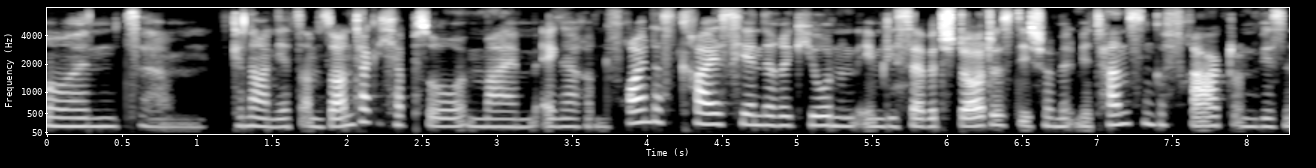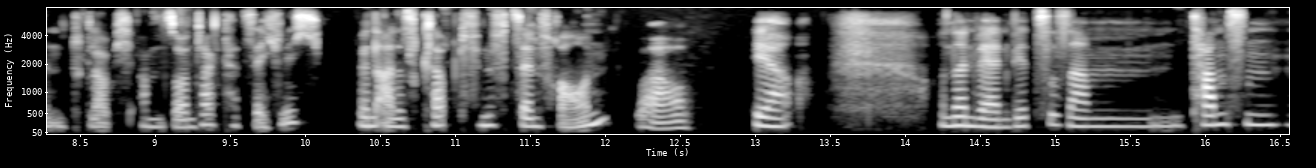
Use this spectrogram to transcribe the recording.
und, ähm, genau und jetzt am Sonntag ich habe so in meinem engeren Freundeskreis hier in der Region und eben die Savage Daughters, die schon mit mir tanzen, gefragt und wir sind, glaube ich, am Sonntag tatsächlich, wenn alles klappt, 15 Frauen. Wow. Ja. Und dann werden wir zusammen tanzen,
